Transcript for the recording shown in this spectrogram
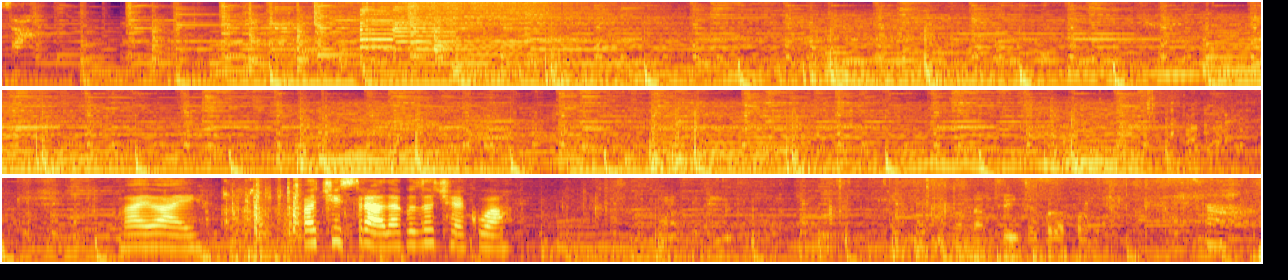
casa. Vai, vai. Facci strada, cosa c'è qua? Non aprite quella porta. Ah.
